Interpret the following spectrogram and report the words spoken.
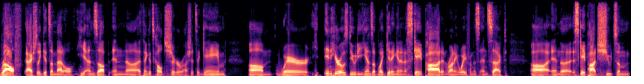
Ralph actually gets a medal, he ends up in uh, I think it's called Sugar Rush. It's a game um, where in Hero's Duty he ends up like getting in an escape pod and running away from this insect. Uh, and the escape pod shoots him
